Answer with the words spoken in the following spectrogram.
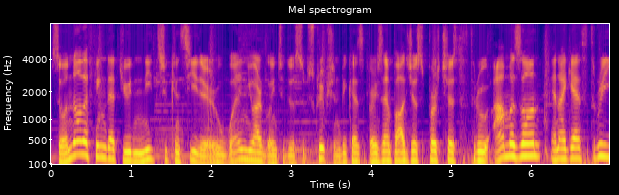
So another thing that you need to consider when you are going to do subscription, because for example, I just purchased through Amazon and I get three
